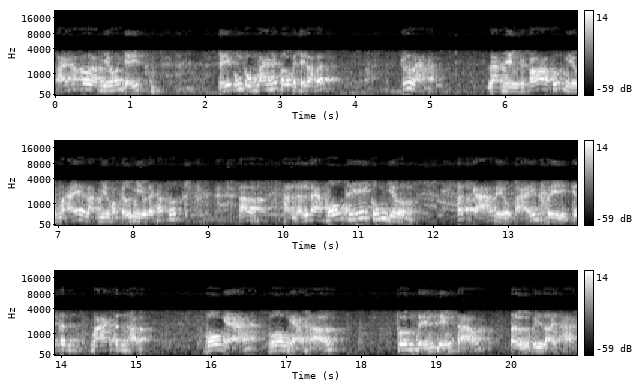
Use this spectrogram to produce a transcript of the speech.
Tại sao tôi làm nhiều hơn chị? Chị cũng cùng ban với tôi mà chị làm ít. Cứ làm. Làm nhiều thì có phước nhiều mà hãy làm nhiều mà tự nhiều thì hết phước à, ờ, thành thử ra bố thí cúng dường. Tất cả đều phải vì cái tinh ba cái tinh thần vô ngã vô ngã sở. Phương tiện thiện xảo từ bi lợi tha.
